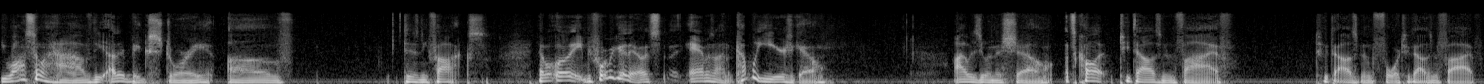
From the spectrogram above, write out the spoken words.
You also have the other big story of Disney Fox. Now, wait, before we go there, let's Amazon. A couple years ago, I was doing this show. Let's call it 2005, 2004, 2005.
